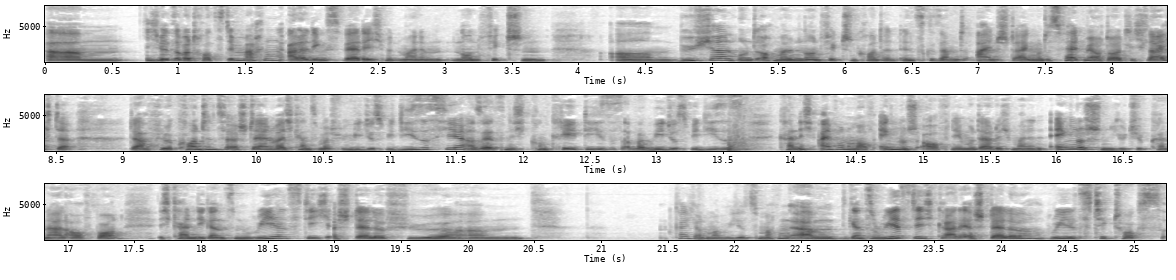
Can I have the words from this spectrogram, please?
Ähm, ich will es aber trotzdem machen. Allerdings werde ich mit meinem Non-Fiction ähm, Büchern und auch meinem Non-Fiction-Content insgesamt einsteigen. Und es fällt mir auch deutlich leichter, dafür Content zu erstellen, weil ich kann zum Beispiel Videos wie dieses hier, also jetzt nicht konkret dieses, aber Videos wie dieses, kann ich einfach nochmal auf Englisch aufnehmen und dadurch meinen englischen YouTube-Kanal aufbauen. Ich kann die ganzen Reels, die ich erstelle für ähm, kann ich auch mal ein Video zu machen. Ähm, die ganzen Reels, die ich gerade erstelle, Reels, TikToks,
